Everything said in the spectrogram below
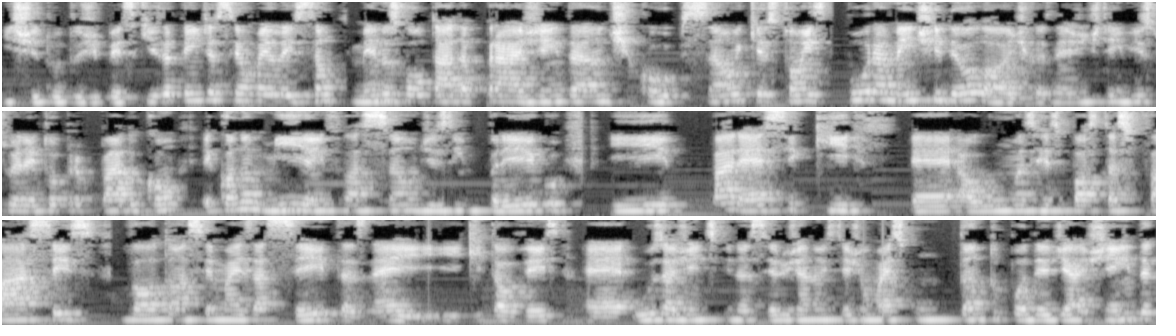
institutos de pesquisa, tende a ser uma eleição menos voltada para a agenda anticorrupção e questões puramente ideológicas. Né? A gente tem visto o eleitor preocupado com economia, inflação, desemprego e parece que é, algumas respostas fáceis voltam a ser mais aceitas, né? E, e que talvez é, os agentes financeiros já não estejam mais com tanto poder de agenda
